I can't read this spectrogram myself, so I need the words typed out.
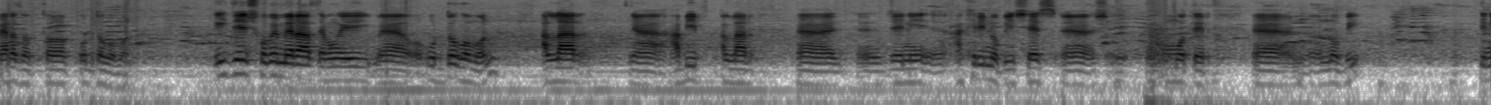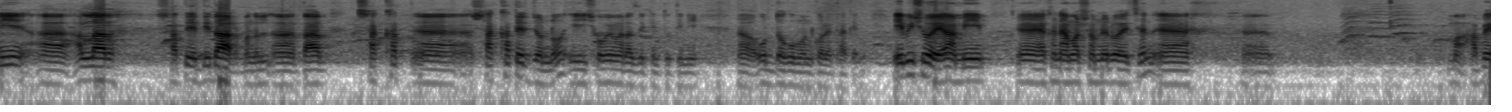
মেরাজ অর্থ ঊর্ধ্বগমন। এই যে শবে মেরাজ এবং এই ঊর্ধ্বগমন, আল্লাহর হাবিব, আল্লাহর যিনি আখেরি নবী, শেষ উম্মতের নবী, তিনি আল্লাহর সাথে দিদার মানে তার সাক্ষাৎ সাক্ষাতের জন্য এই শবে মারাজে কিন্তু তিনি ঊর্ধ্বগমন করে থাকেন। এ বিষয়ে আমি এখানে আমার সামনে রয়েছেন হাফে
